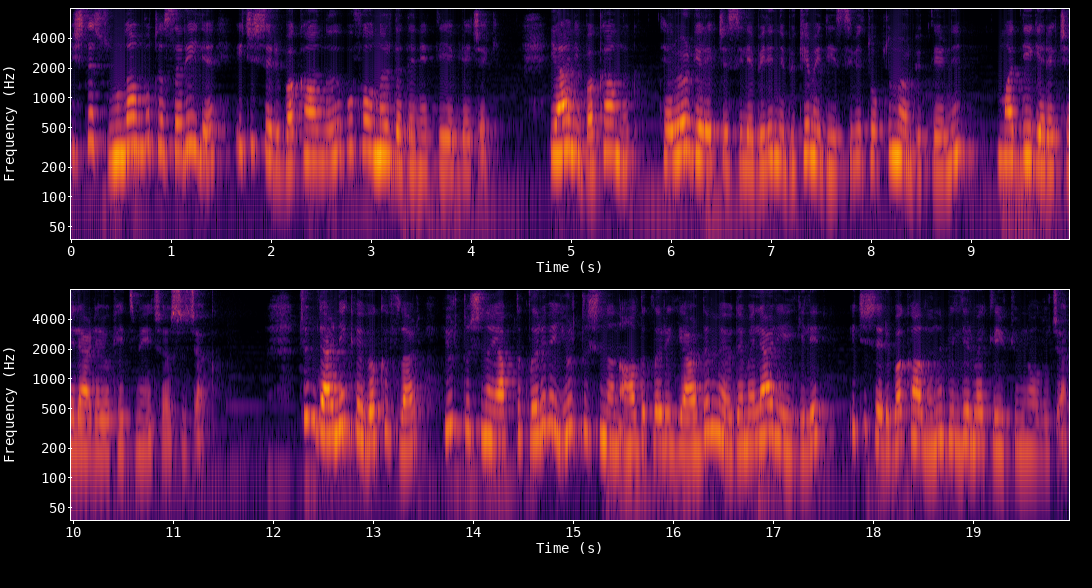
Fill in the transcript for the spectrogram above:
İşte sunulan bu tasarı ile İçişleri Bakanlığı bu fonları da denetleyebilecek. Yani bakanlık terör gerekçesiyle belini bükemediği sivil toplum örgütlerini maddi gerekçelerle yok etmeye çalışacak. Tüm dernek ve vakıflar yurt dışına yaptıkları ve yurt dışından aldıkları yardım ve ödemelerle ilgili İçişleri Bakanlığı'nı bildirmekle yükümlü olacak.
